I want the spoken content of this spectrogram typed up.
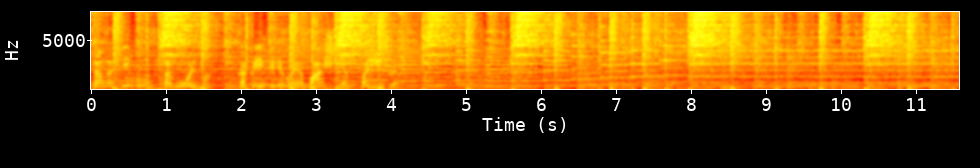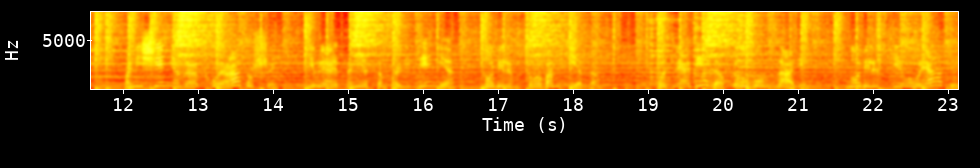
стала символом Стокгольма, как Эйфелевая башня в Париже. Помещение городской ратуши является местом проведения Нобелевского банкета. После обеда в Голубом зале Нобелевские лауреаты,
